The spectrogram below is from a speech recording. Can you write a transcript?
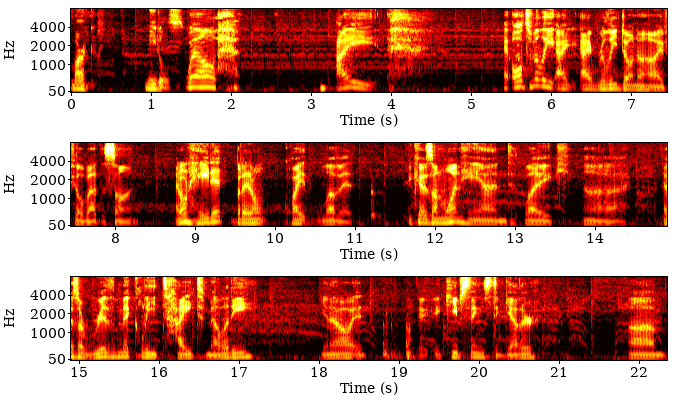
Mark, Needles. Well, I, I ultimately I I really don't know how I feel about the song. I don't hate it, but I don't quite love it because on one hand, like uh, as a rhythmically tight melody, you know, it it, it keeps things together. Um,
